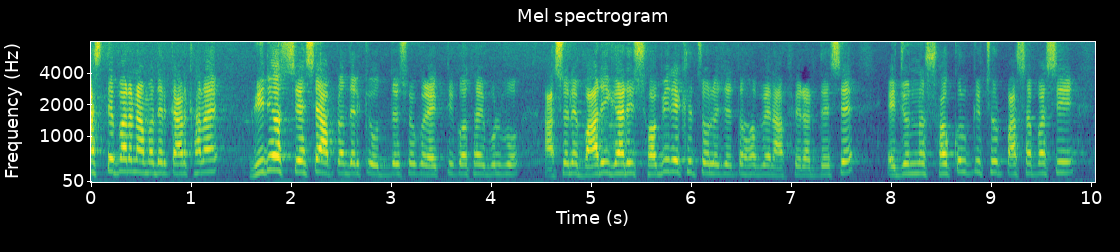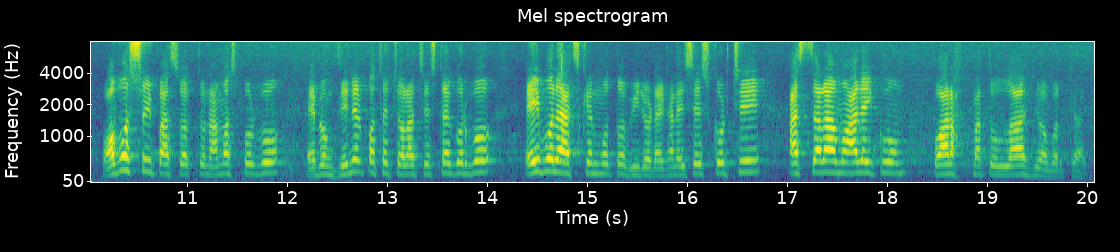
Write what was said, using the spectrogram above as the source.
আসতে পারেন আমাদের কারখানায়। ভিডিও শেষে আপনাদেরকে উদ্দেশ্য করে একটি কথাই বলব। আসলে বাড়ি গাড়ি সবই রেখে চলে যেতে হবে না ফেরার দেশে। এই জন্য সকল কিছুর পাশাপাশি অবশ্যই পাঁচ ওয়াক্ত নামাজ পড়ব এবং দিনের পথে চলার চেষ্টা করব। এই বলে আজকের মতো ভিডিওটা এখানে শেষ করছি। আসসালামু আলাইকুম ওয়া রাহমাতুল্লাহি ওয়া বারাকাতুহু।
